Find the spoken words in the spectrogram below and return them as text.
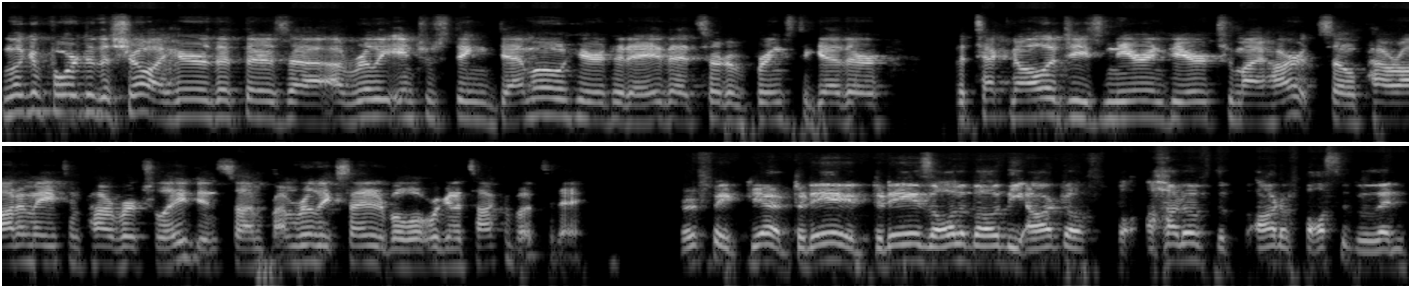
I'm looking forward to the show. I hear that there's a, a, really interesting demo here today that sort of brings together the technologies near and dear to my heart. So Power Automate and Power Virtual Agents. So I'm, I'm really excited about what we're going to talk about today. Perfect. Yeah. Today, today is all about the art of art of the art of possible. And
